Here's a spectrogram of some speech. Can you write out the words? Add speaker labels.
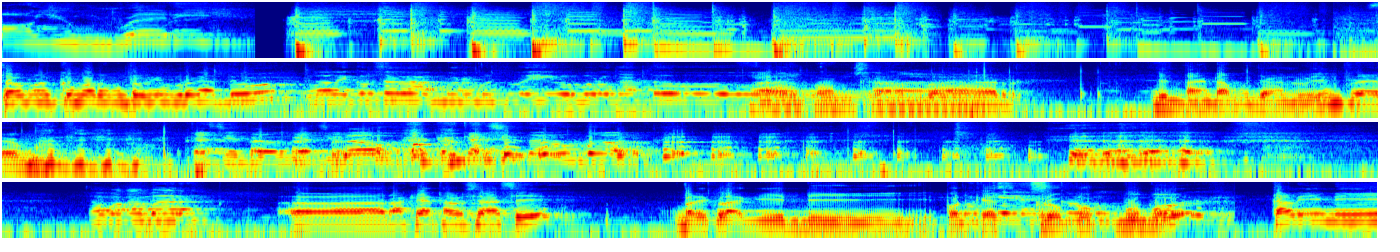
Speaker 1: Are you ready?
Speaker 2: Assalamualaikum warahmatullahi wabarakatuh.
Speaker 3: Waalaikumsalam warahmatullahi wabarakatuh.
Speaker 2: Apa kabar? Bintang tamu jangan dulu imprem.
Speaker 3: Kasih tahu, kasih tahu, kasih tahu bang. Apa kabar?
Speaker 2: Eh, rakyat halusinasi, balik lagi di podcast
Speaker 3: Podcast
Speaker 2: Kerupuk
Speaker 3: Kerupuk
Speaker 2: Bubur.
Speaker 3: Bubur.
Speaker 2: Kali ini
